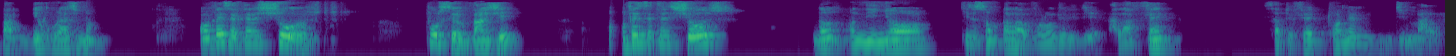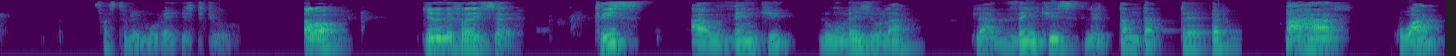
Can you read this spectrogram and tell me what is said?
par découragement. On fait certaines choses pour se venger. On fait certaines choses dont on ignore qu'ils ne sont pas la volonté de Dieu. À la fin, ça te fait toi-même du mal. Ça, c'est le mauvais jour. Alors, bien aimés frères et sœurs, Christ a vaincu le mauvais jour là. Il a vaincu le tentateur par quoi?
